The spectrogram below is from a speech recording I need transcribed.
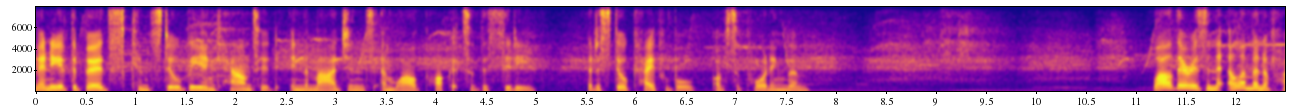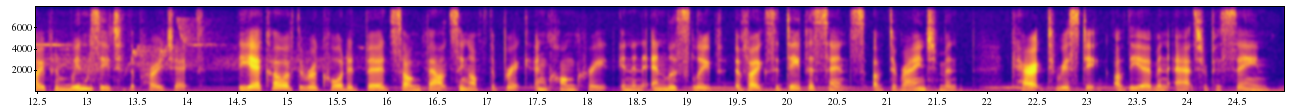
Many of the birds can still be encountered in the margins and wild pockets of the city that are still capable of supporting them. While there is an element of hope and whimsy to the project, the echo of the recorded bird song bouncing off the brick and concrete in an endless loop evokes a deeper sense of derangement characteristic of the urban Anthropocene.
